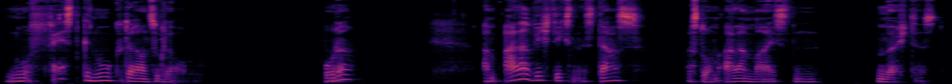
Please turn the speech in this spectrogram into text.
nur fest genug daran zu glauben. Oder? Am allerwichtigsten ist das, was du am allermeisten möchtest.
